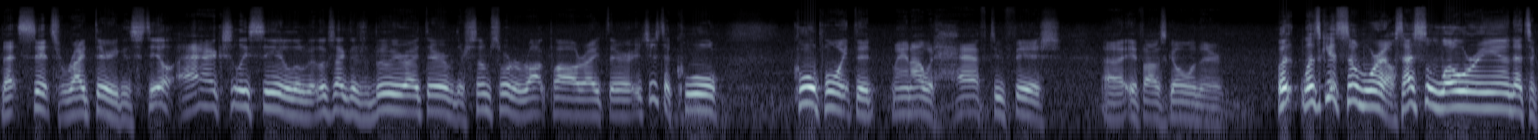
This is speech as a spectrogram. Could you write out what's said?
that sits right there. You can still actually see it a little bit. It looks like there's a buoy right there, but there's some sort of rock pile right there. It's just a cool, cool point that, man, I would have to fish uh, if I was going there. Let, let's get somewhere else. That's the lower end. That's a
